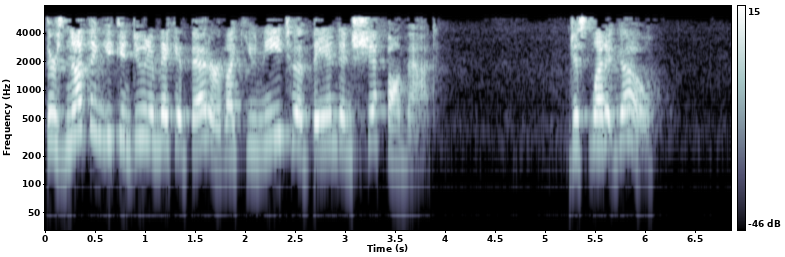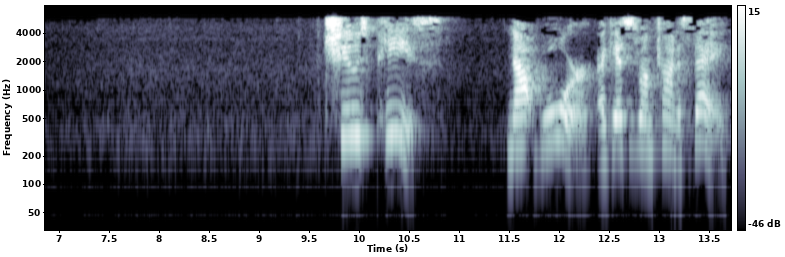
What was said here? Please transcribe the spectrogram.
there's nothing you can do to make it better. Like you need to abandon ship on that. Just let it go. Choose peace, not war, I guess is what I'm trying to say.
